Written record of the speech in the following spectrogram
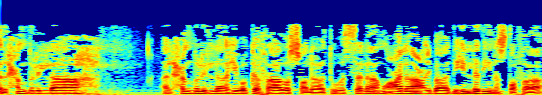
الحمد لله الحمد لله وكفى والصلاة والسلام على عباده الذين اصطفى.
